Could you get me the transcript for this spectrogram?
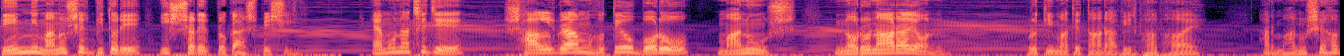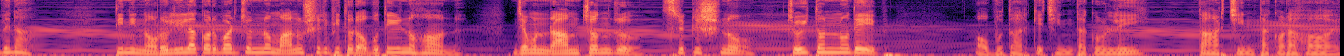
তেমনি মানুষের ভিতরে ঈশ্বরের প্রকাশ বেশি। এমন আছে যে, শালগ্রাম হতেও বড় মানুষ নরনারায়ণ। প্রতিমাতে তাঁর আবির্ভাব হয়, আর মানুষে হবে না। তিনি নরলীলা করবার জন্য মানুষের ভিতর অবতীর্ণ হন। যেমন রামচন্দ্র, শ্রীকৃষ্ণ, চৈতন্যদেব, অবতারকে চিন্তা করলেই তার চিন্তা করা হয়।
